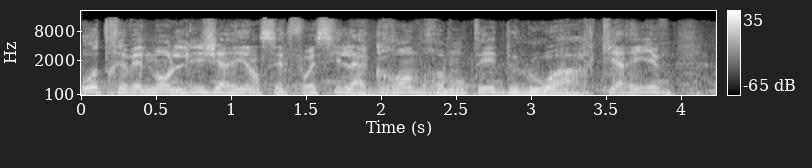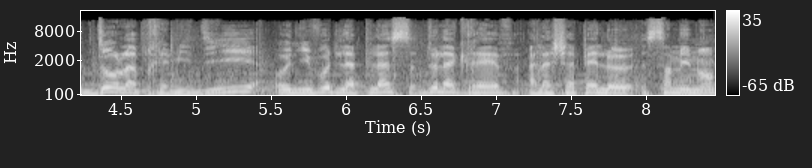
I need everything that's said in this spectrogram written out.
Autre événement ligérien cette fois-ci, la grande remontée de Loire qui arrive dans l'après-midi au niveau de la place de la Grève à la chapelle Saint-Mémin.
